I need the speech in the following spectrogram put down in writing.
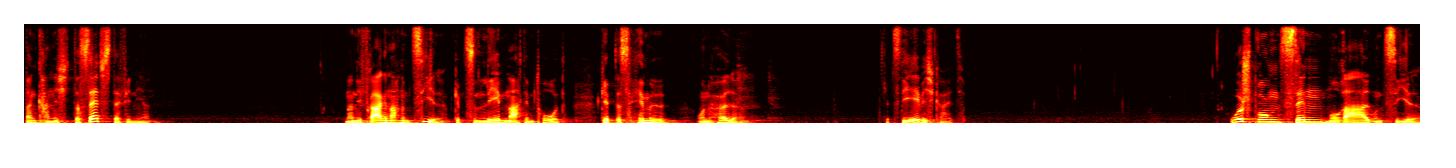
dann kann ich das selbst definieren. Und dann die Frage nach einem Ziel. Gibt es ein Leben nach dem Tod? Gibt es Himmel und Hölle? Gibt es die Ewigkeit? Ursprung, Sinn, Moral und Ziel.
